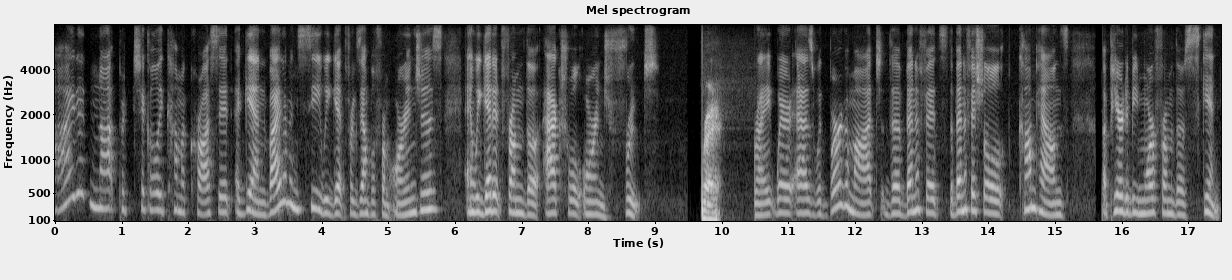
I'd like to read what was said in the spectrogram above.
I did not particularly come across it. Again, vitamin C we get, for example, from oranges, and we get it from the actual orange fruit, Right. right? Whereas with bergamot, the benefits, the beneficial compounds appear to be more from the skin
